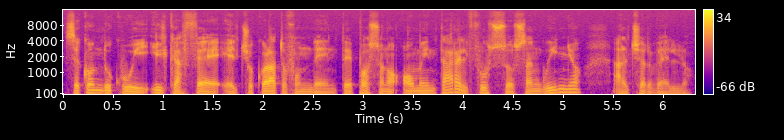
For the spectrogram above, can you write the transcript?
secondo cui il caffè e il cioccolato fondente possono aumentare il flusso sanguigno al cervello.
